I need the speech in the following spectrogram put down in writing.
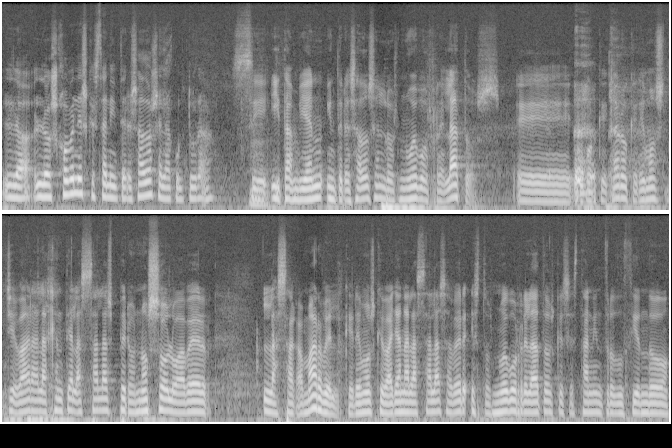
los jóvenes que están interesados en la cultura. Sí, y también interesados en los nuevos relatos, eh, porque claro, queremos llevar a la gente a las salas, pero no solo a ver la saga Marvel, queremos que vayan a las salas a ver estos nuevos relatos que se están introduciendo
